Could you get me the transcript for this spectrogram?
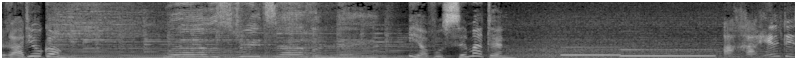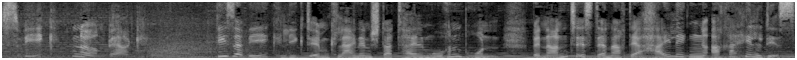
Radio Gong. Well, the streets have a name. Ja, wo sind wir denn? Achahildis Weg, Nürnberg. Dieser Weg liegt im kleinen Stadtteil Mohrenbrunn. Benannt ist er nach der heiligen Achahildis.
